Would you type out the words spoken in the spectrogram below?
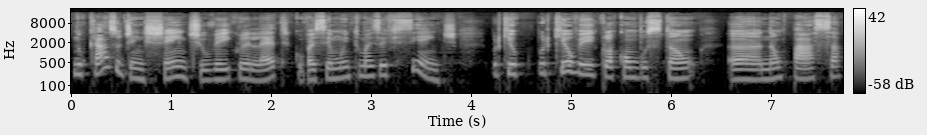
No caso de enchente, o veículo elétrico vai ser muito mais eficiente. Porque, porque o veículo a combustão uh, não passa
